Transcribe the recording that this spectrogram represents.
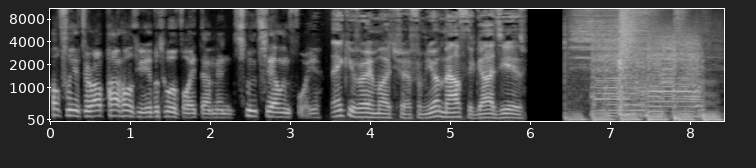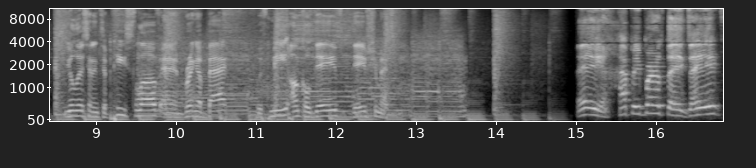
Hopefully, if there are potholes, you're able to avoid them, and smooth sailing for you. Thank you very much. Uh, from your mouth to God's ears. You're listening to Peace, Love, and Bring a Bat with me, Uncle Dave, Dave Shemetsky. Hey, happy birthday, Dave.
